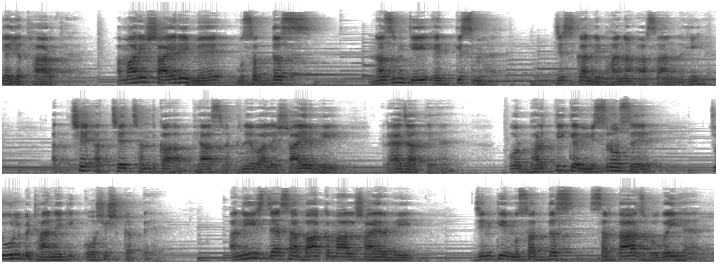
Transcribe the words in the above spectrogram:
या यथार्थ है। हमारी शायरी में मुसद्दस नज्म की एक किस्म है, जिसका निभाना आसान नहीं है। अच्छे अच्छे छंद का अभ्यास रखने वाले शायर भी रह जाते हैं और भर्ती के मिसरों से चूल बिठाने की कोशिश करते हैं। अनीस जैसा बाकमाल शायर भी, जिनकी मुसद्दस सरताज हो गई है,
